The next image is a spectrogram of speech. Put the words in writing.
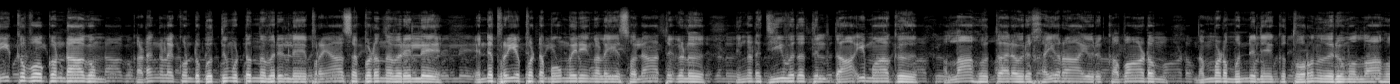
നീക്കുപോക്കുണ്ടാകും കടങ്ങളെ കൊണ്ട് ബുദ്ധിമുട്ടുന്നവരില്ലേ പ്രയാസപ്പെടുന്നവരില്ലേ? എന്റെ പ്രിയപ്പെട്ട മോമിനിയങ്ങളെ ഈ സ്വലാത്തുകൾ നിങ്ങളുടെ ജീവിതത്തിൽ ദായിമാക്ക്. അള്ളാഹു താല ഒരു ഹൈറായ ഒരു കവാടം നമ്മുടെ മുന്നിലേക്ക് തുറന്നു തരും. അള്ളാഹു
